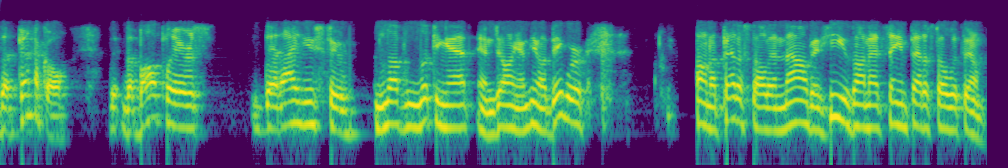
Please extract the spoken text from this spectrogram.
the pinnacle the, the ball players that I used to love looking at, and enjoying, you know, they were on a pedestal, and now that he is on that same pedestal with them.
